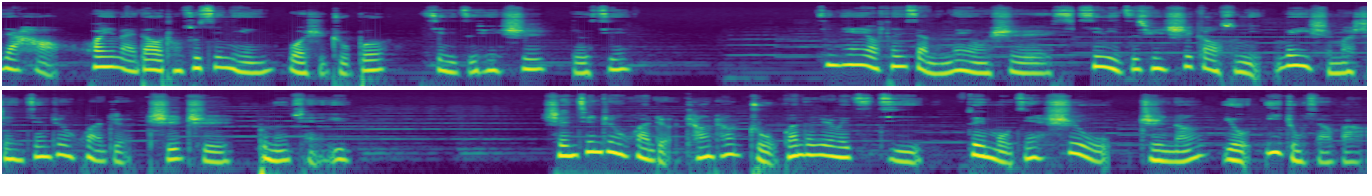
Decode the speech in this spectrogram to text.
家好，欢迎来到重塑心灵，我是主播心理咨询师刘星。今天要分享的内容是心理咨询师告诉你为什么神经症患者迟迟不能痊愈。神经症患者常常主观的认为自己对某件事物只能有一种想法，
